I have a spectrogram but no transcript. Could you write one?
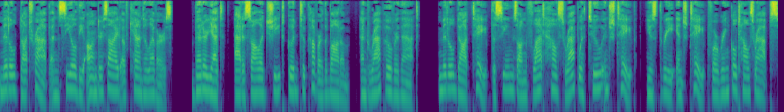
Middle dot trap and seal the underside of cantilevers. Better yet, add a solid sheet good to cover the bottom, and wrap over that. Middle dot tape the seams on flat house wrap with 2-inch tape, use 3-inch tape for wrinkled house wraps.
